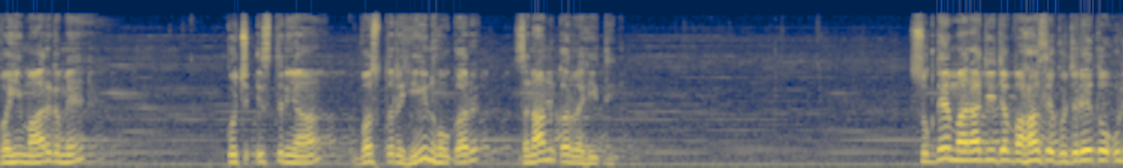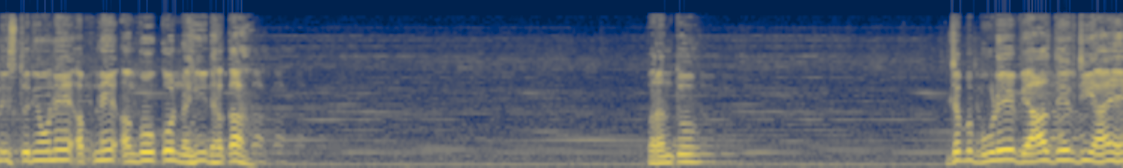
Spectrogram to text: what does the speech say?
वही मार्ग में कुछ स्त्रियाँ वस्त्रहीन होकर स्नान कर रही थी। सुखदेव महाराज जी जब वहाँ से गुजरे तो उन स्त्रियों ने अपने अंगों को नहीं ढका। परंतु जब बूढ़े व्यासदेव जी आए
